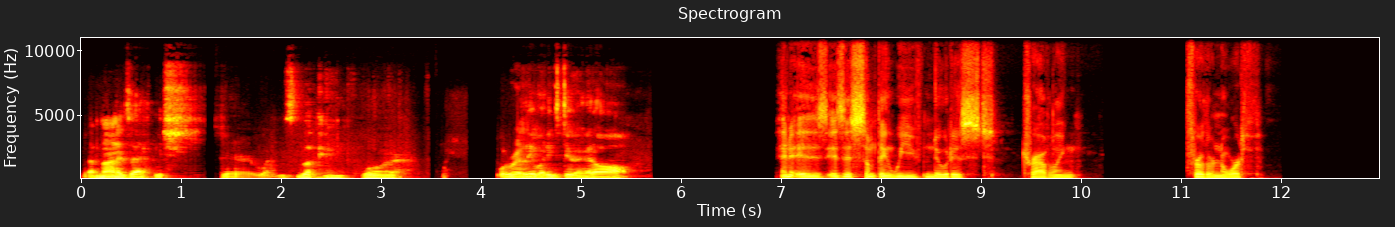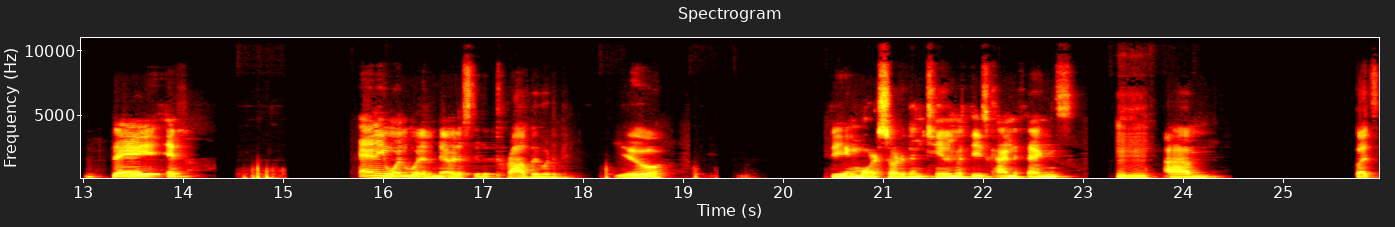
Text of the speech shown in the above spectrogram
But I'm not exactly sure what he's looking for, or really what he's doing at all. And is is this something we've noticed traveling further north? They, if anyone would have noticed it, it probably would have been you, being more sort of in tune with these kind of things. Mm-hmm. Um, but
